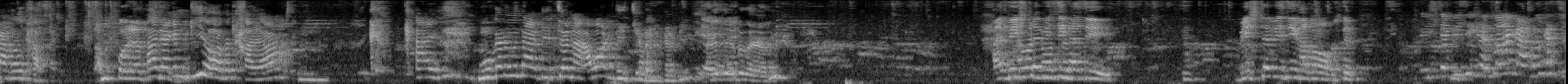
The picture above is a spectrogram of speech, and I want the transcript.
কাঁঠাল খাচ্ছে। দেখেন কি হবে খায়া? খায়। মুখের মধ্যে আর দিচ্ছে না আবার দিচ্ছে মুখের মধ্যে। এই যে এটা দেখেন আমি বিশটা বিসি খাচ্ছি। বিশটা বিসি খাব। বৃষ্টি বেশি খাইছো না কাপড় কাছে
